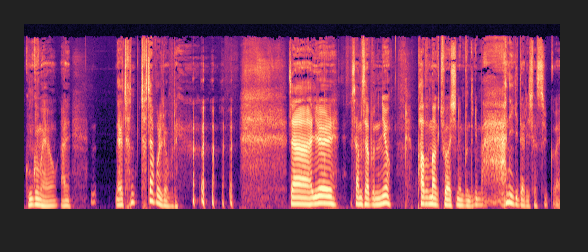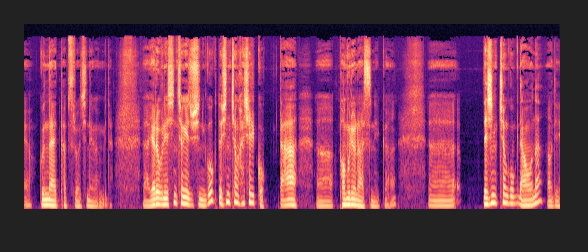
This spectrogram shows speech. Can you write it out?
궁금해요. 아니 내가 참 찾아보려고 그래. 자, 일요일 3, 4부는요. 팝 음악 좋아하시는 분들이 많이 기다리셨을 거예요. Goodnight Pops로 진행합니다. 어, 여러분이 신청해 주신 곡, 또 신청하실 곡 다 어, 버무려 놨으니까 어, 내 신청곡 나오나? 어디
